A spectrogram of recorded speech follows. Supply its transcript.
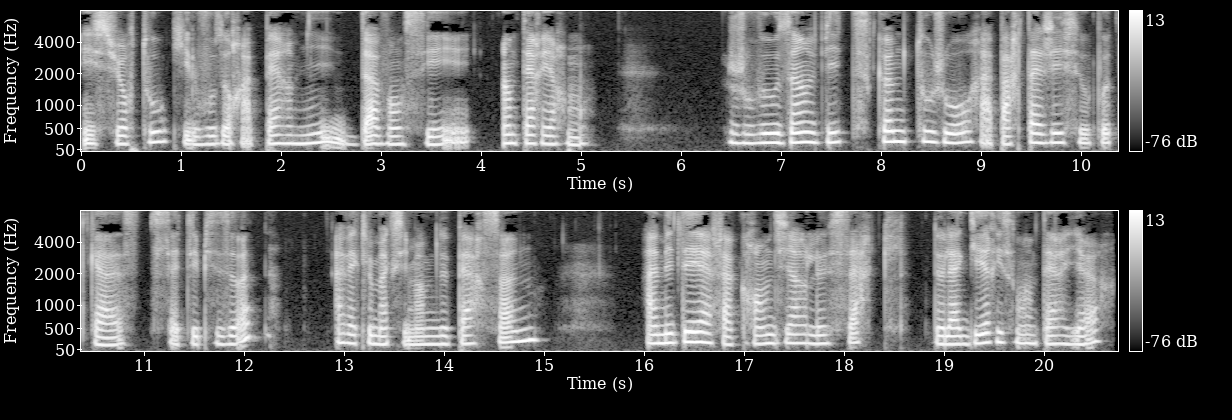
et surtout qu'il vous aura permis d'avancer intérieurement. Je vous invite comme toujours à partager ce podcast, cet épisode, avec le maximum de personnes, à m'aider à faire grandir le cercle de la guérison intérieure,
